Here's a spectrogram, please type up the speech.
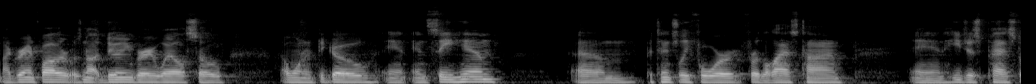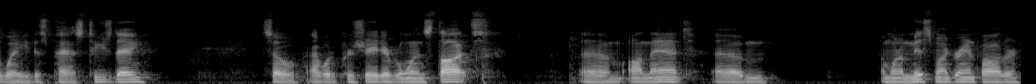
my grandfather was not doing very well, so I wanted to go and, and see him um, potentially for, for the last time and he just passed away this past Tuesday. So I would appreciate everyone's thoughts um, on that. Um, I'm going to miss my grandfather.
